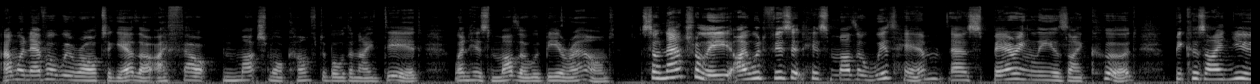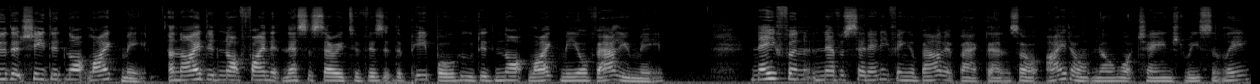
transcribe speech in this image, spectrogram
and whenever we were all together, I felt much more comfortable than I did when his mother would be around. So naturally, I would visit his mother with him as sparingly as I could, because I knew that she did not like me, and I did not find it necessary to visit the people who did not like me or value me. Nathan never said anything about it back then, so I don't know what changed recently.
